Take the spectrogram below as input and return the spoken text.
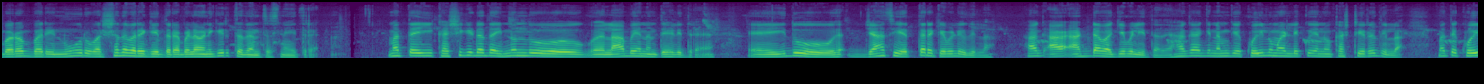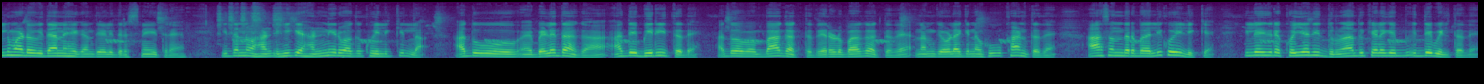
ಬರೋಬ್ಬರಿ ನೂರು ವರ್ಷದವರೆಗೆ ಇದರ ಬೆಳವಣಿಗೆ ಇರ್ತದೆ ಅಂತ ಸ್ನೇಹಿತರೆ. ಮತ್ತು ಈ ಕಸಿ ಗಿಡದ ಇನ್ನೊಂದು ಲಾಭ ಏನಂತ ಹೇಳಿದರೆ ಇದು ಜಾಸ್ತಿ ಎತ್ತರಕ್ಕೆ ಬೆಳೆಯುವುದಿಲ್ಲ. ಹಾಗೆ ಅಡ್ಡವಾಗಿ ಬೆಳೀತದೆ. ಹಾಗಾಗಿ ನಮಗೆ ಕೊಯ್ಲು ಮಾಡಲಿಕ್ಕೂ ಏನು ಕಷ್ಟ ಇರೋದಿಲ್ಲ ಮತ್ತು ಕೊಯ್ಲು ಮಾಡೋ ವಿಧಾನ ಹೇಗಂತ ಹೇಳಿದರೆ ಸ್ನೇಹಿತರೆ, ಇದನ್ನು ಹಣ್ಣು ಹೀಗೆ ಹಣ್ಣಿರುವಾಗ ಕೊಯ್ಲಿಕ್ಕಿಲ್ಲ. ಅದು ಬೆಳೆದಾಗ ಅದೇ ಬಿರಿಯುತ್ತದೆ ಅದು ಭಾಗ ಆಗ್ತದೆ, ಎರಡು ಭಾಗ ಆಗ್ತದೆ. ನಮಗೆ ಒಳಗಿನ ಹೂವು ಕಾಣ್ತದೆ. ಆ ಸಂದರ್ಭದಲ್ಲಿ ಕೊಯ್ಲಿಕ್ಕೆ. ಇಲ್ಲದಿದ್ದರೆ ಕೊಯ್ಯದಿದ್ದರೂ ಅದು ಕೆಳಗೆ ಬಿದ್ದೇ ಬೀಳ್ತದೆ.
